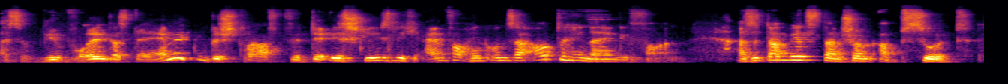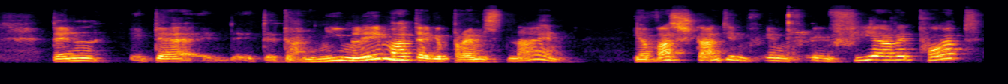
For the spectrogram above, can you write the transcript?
also wir wollen, dass der Hamilton bestraft wird. Der ist schließlich einfach in unser Auto hineingefahren. Also da wird es dann schon absurd. Denn der, der, der, nie im Leben hat er gebremst. Nein. Ja, was stand im, im, im FIA-Report?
